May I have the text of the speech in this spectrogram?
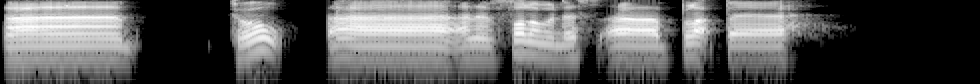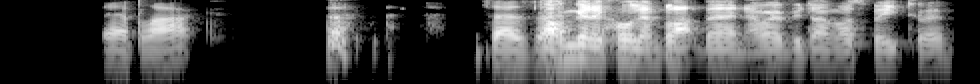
Um. Cool. Uh. And then following this, uh, Black Bear. Bear Black. says. Uh, I'm going to call him Black Bear now every time I speak to him.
